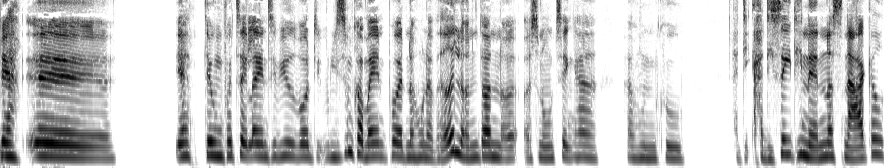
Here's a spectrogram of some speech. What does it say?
Ja. Øh, ja, det hun fortæller i interviewet, hvor de ligesom kommer ind på, at når hun har været i London og, og sådan nogle ting, har, har hun kunne, har de, har de set hinanden og snakket.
